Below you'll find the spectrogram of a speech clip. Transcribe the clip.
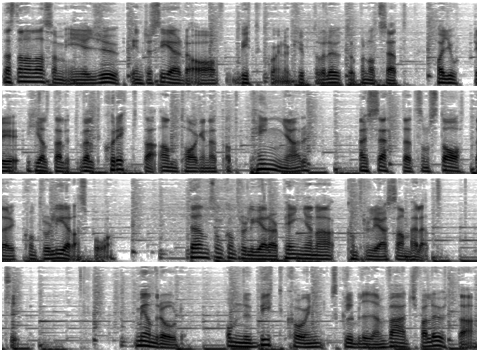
Nästan alla som är djupt intresserade av bitcoin och kryptovalutor på något sätt har gjort det helt ärligt väldigt korrekta antagandet att pengar är sättet som stater kontrolleras på. Den som kontrollerar pengarna kontrollerar samhället, typ. Med andra ord, om nu bitcoin skulle bli en världsvaluta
